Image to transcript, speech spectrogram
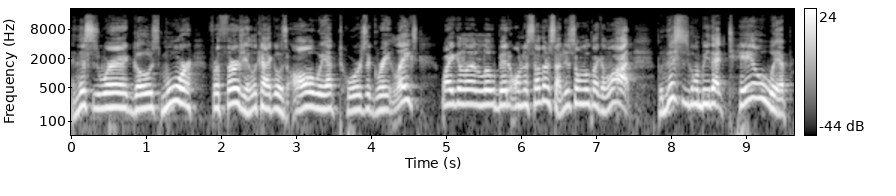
And this is where it goes more for Thursday. Look how it goes all the way up towards the Great Lakes. Get a little bit on the southern side. This don't look like a lot, but this is going to be that tail whip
